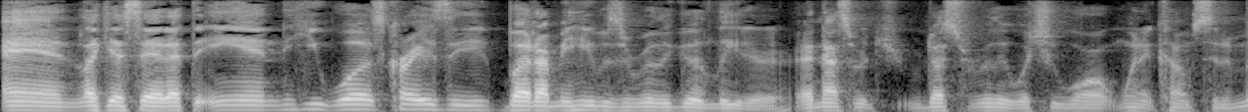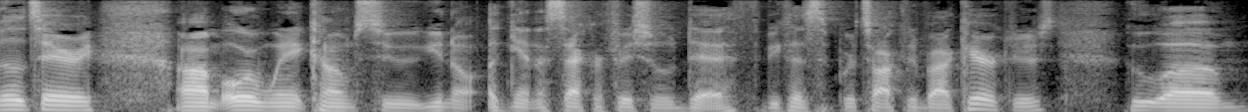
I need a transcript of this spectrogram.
and like I said, at the end, he was crazy, but I mean, he was a really good leader, and that's what you, that's really what you want when it comes to the military, um, or when it comes to you know again a sacrificial death, because we're talking about characters who um,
